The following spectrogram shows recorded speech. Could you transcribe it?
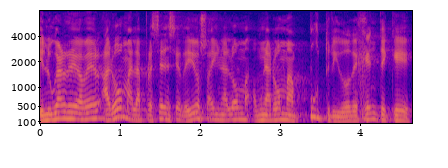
Y en lugar de haber aroma la presencia de Dios, hay un aroma, un aroma pútrido de gente que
